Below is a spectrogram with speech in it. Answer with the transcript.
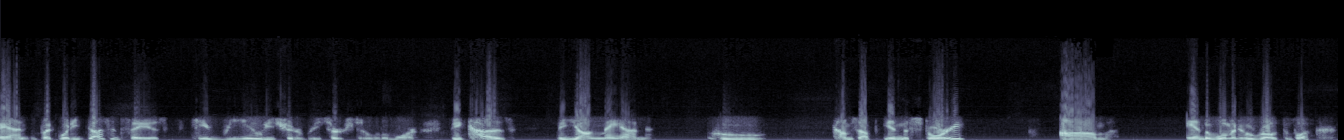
And but what he doesn't say is he really should have researched it a little more because the young man who comes up in the story um, and the woman who wrote the book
